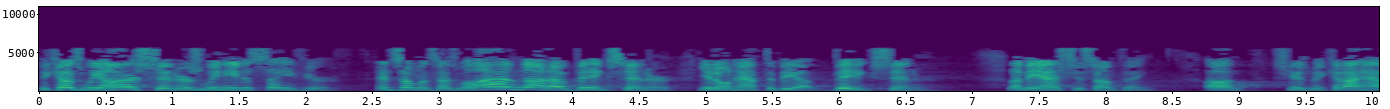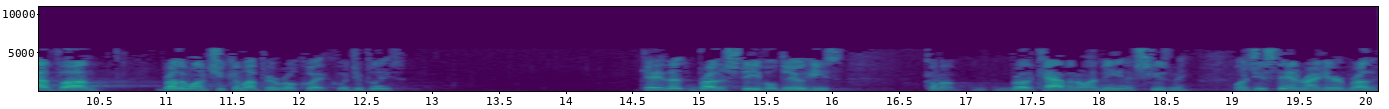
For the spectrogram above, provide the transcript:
Because we are sinners, we need a Savior. And someone says, Well, I'm not a big sinner. You don't have to be a big sinner. Let me ask you something. Um, excuse me, could I have, um, Brother, why don't you come up here real quick, would you please? Okay, Brother Steve will do. He's, come on, Brother Kavanaugh, I mean, excuse me. Why don't you stand right here, brother?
